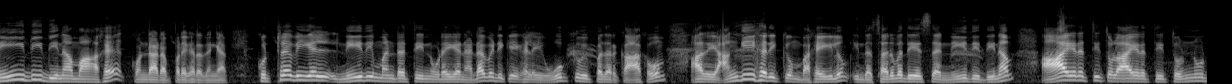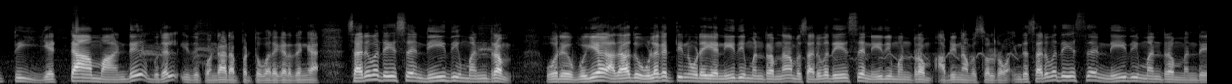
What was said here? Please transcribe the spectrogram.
நீதி தினமாக கொண்டாடப்படுகிறதுங்க. குற்றவியல் நீதிமன்றத்தினுடைய நடவடிக்கைகளை ஊக்குவிப்பதற்காகவும் அதை அங்கீகரிக்கும் வகையிலும் இந்த சர்வதேச நீதி தினம் ஆயிரத்தி தொள்ளாயிரத்தி தொண்ணூற்றி எட்டாம் ஆண்டு முதல் இது கொண்டாடப்பட்டு வருகிறதுங்க. சர்வதேச நீதிமன்றம் ஒரு உயர் அதாவது உலகத்தினுடைய நீதிமன்றம் தான் நம்ம சர்வதேச நீதிமன்றம் அப்படின்னு நம்ம சொல்கிறோம் இந்த சர்வதேச நீதிமன்றம் வந்து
